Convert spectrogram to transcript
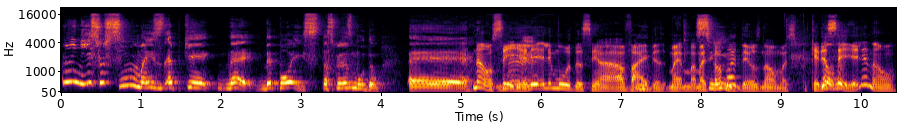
No início, sim, mas é porque, né, depois as coisas mudam. É. Não, sim, ele, ele muda, assim, a, a vibe. Mas, mas Hum. Sim. pelo amor de Deus, não. Mas querer Não, ser não- ele, não.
